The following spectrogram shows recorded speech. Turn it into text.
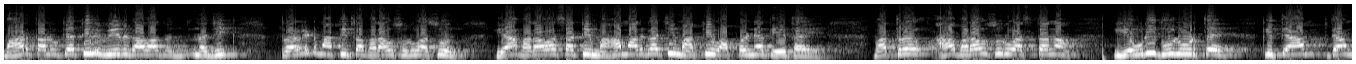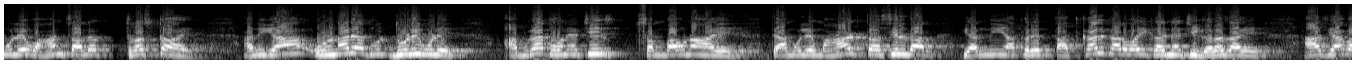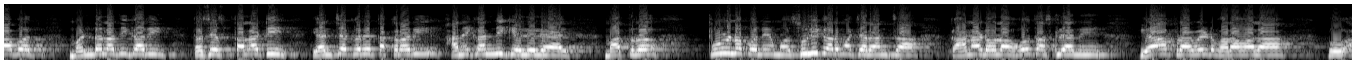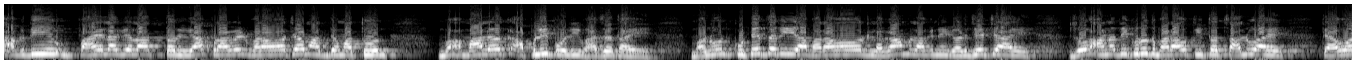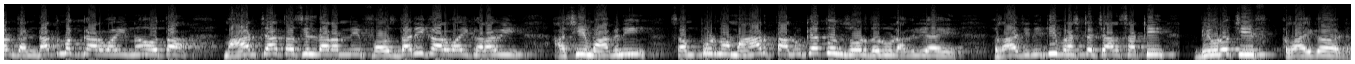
महाड तालुक्यातील वीर गावा न- नजीक प्रायव्हेट मातीचा भराव सुरू असून या भरावासाठी महामार्गाची माती वापरण्यात येत आहे. मात्र हा भराव सुरू असताना एवढी धूल उडते की त्या त्यामुळे वाहन चालक त्रस्त आहेत आणि या उडणाऱ्या धू धुळीमुळे अपघात होण्याची संभावना आहे. त्यामुळे महाड तहसीलदार यांनी याकडे तात्काळ कारवाई करण्याची गरज आहे. आज याबाबत मंडलाधिकारी तसेच तलाठी यांच्याकडे तक्रारी अनेकांनी केलेल्या आहेत. मात्र पूर्णपणे महसुली कर्मचाऱ्यांचा कानाडोला होत असल्याने या प्रायव्हेट भरावाला अगदी पाहायला गेलात तर या प्रायव्हेट भरावाच्या माध्यमातून म- मालक आपली पोली भाजत आहे. म्हणून कुठेतरी या भरावावर लगाम लागणे गरजेचे आहे. जो अनधिकृत भराव तिथं चालू आहे त्यावर दंडात्मक कारवाई न होता महाडच्या तहसीलदारांनी फौजदारी कारवाई करावी अशी मागणी संपूर्ण महाड तालुक्यातून जोर धरू लागली आहे. राजनीती भ्रष्टाचारसाठी ब्युरो चीफ रायगड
